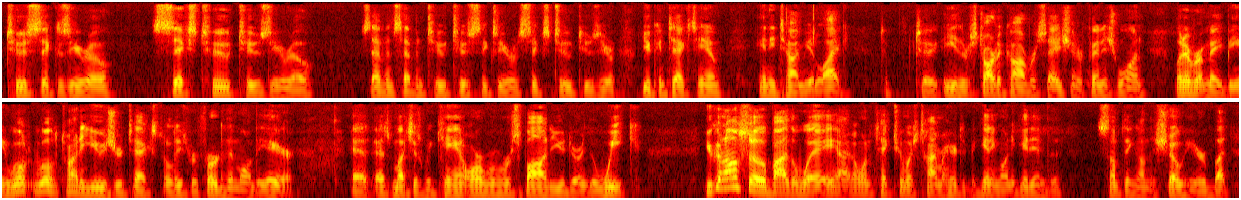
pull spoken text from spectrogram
260 6220. 772 260 6220. You can text him anytime you'd like to, to either start a conversation or finish one, whatever it may be. And we'll, we'll try to use your text, at least refer to them on the air as, as much as we can, or we'll respond to you during the week. You can also, by the way, I don't want to take too much time right here at the beginning. I want to get into something on the show here, but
